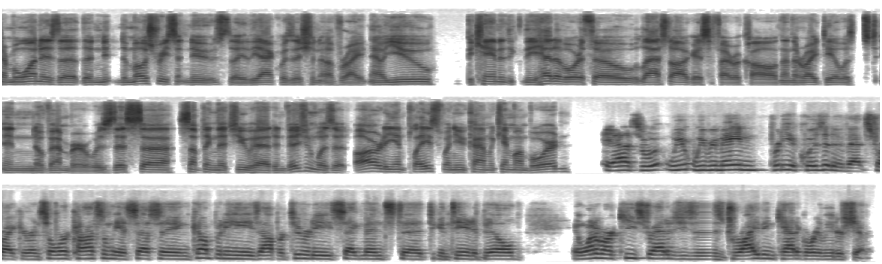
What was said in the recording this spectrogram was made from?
Number one is the the, the most recent news, the the acquisition of Wright. Now you became the head of ortho last August, if I recall, and then the Wright deal was in November. Was this uh, something that you had envisioned? Was it already in place when you kind of came on board? Yeah, so we, we remain pretty acquisitive at Stryker. And so we're constantly assessing companies, opportunities, segments to, to continue to build. And one of our key strategies is driving category leadership.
